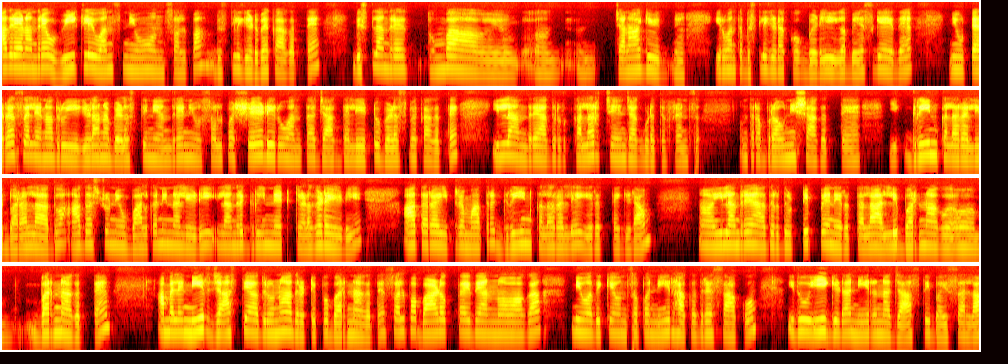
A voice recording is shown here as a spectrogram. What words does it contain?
ಆದರೆ ಏನಂದರೆ ವೀಕ್ಲಿ ಒನ್ಸ್ ನೀವು ಒಂದು ಸ್ವಲ್ಪ ಬಿಸಿಲಿಗೆ ಇಡಬೇಕಾಗತ್ತೆ. ಬಿಸಿಲು ಅಂದರೆ ತುಂಬ ಚೆನ್ನಾಗಿ ಇರುವಂಥ ಬಿಸ್ಲಿ ಗಿಡಕ್ಕೆ ಹೋಗಬೇಡಿ. ಈಗ ಬೇಸಿಗೆ ಇದೆ. ನೀವು ಟೆರೆಸಲ್ಲಿ ಏನಾದರೂ ಈ ಗಿಡನ ಬೆಳೆಸ್ತೀನಿ ಅಂದರೆ ನೀವು ಸ್ವಲ್ಪ ಶೇಡ್ ಇರುವಂಥ ಜಾಗದಲ್ಲಿ ಇಟ್ಟು ಬೆಳೆಸ್ಬೇಕಾಗತ್ತೆ. ಇಲ್ಲ ಅಂದರೆ ಅದ್ರದ್ದು ಕಲರ್ ಚೇಂಜ್ ಆಗಿಬಿಡುತ್ತೆ ಫ್ರೆಂಡ್ಸ್. ಒಂಥರ ಬ್ರೌನಿಷ್ ಆಗುತ್ತೆ. ಈ ಗ್ರೀನ್ ಕಲರಲ್ಲಿ ಬರಲ್ಲ ಅದು. ಆದಷ್ಟು ನೀವು ಬಾಲ್ಕನಿನಲ್ಲಿ ಇಡಿ, ಇಲ್ಲಾಂದರೆ ಗ್ರೀನ್ ನೆಟ್ ಕೆಳಗಡೆ ಇಡಿ. ಆ ಥರ ಇಟ್ಟರೆ ಮಾತ್ರ ಗ್ರೀನ್ ಕಲರಲ್ಲೇ ಇರುತ್ತೆ ಗಿಡ. ಇಲ್ಲಾಂದರೆ ಅದರದ್ದು ಟಿಪ್ ಏನಿರುತ್ತಲ್ಲ, ಅಲ್ಲಿ ಬರ್ನ್ ಆಗೋ ಬರ್ನ್ ಆಗುತ್ತೆ. ಆಮೇಲೆ ನೀರು ಜಾಸ್ತಿ ಆದ್ರೂ ಅದರ ಟಿಪ್ ಬರ್ನ್ ಆಗುತ್ತೆ. ಸ್ವಲ್ಪ ಬಾಡೋಗ್ತಾ ಇದೆ ಅನ್ನೋವಾಗ ನೀವು ಅದಕ್ಕೆ ಒಂದು ಸ್ವಲ್ಪ ನೀರು ಹಾಕಿದ್ರೆ ಸಾಕು. ಇದು ಈ ಗಿಡ ನೀರನ್ನು ಜಾಸ್ತಿ ಬಯಸಲ್ಲ.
